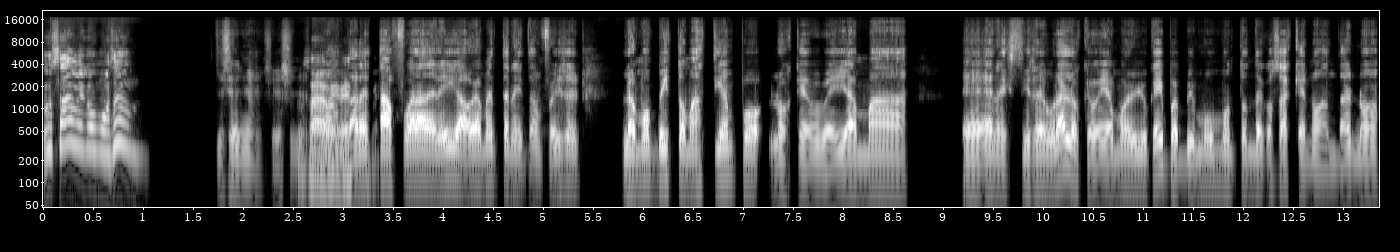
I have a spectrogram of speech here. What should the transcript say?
tú sabes cómo son. Sí, señor, sí, señor. sabes, está fuera de liga. Obviamente, Nathan Fraser lo hemos visto más tiempo. Los que veían más eh, NXT regular, los que veíamos en UK, pues vimos un montón de cosas que Noam Dar nos,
